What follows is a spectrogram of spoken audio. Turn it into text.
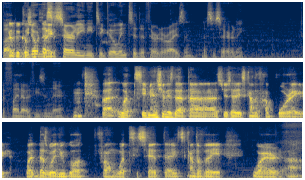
But we don't like- necessarily need to go into the third horizon necessarily to find out if he's in there. But what she mentioned is that, uh, as you said, it's kind of a poor area. What that's what you got from what she said. Uh, It's kind of a where uh,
